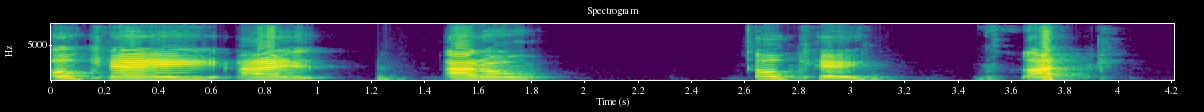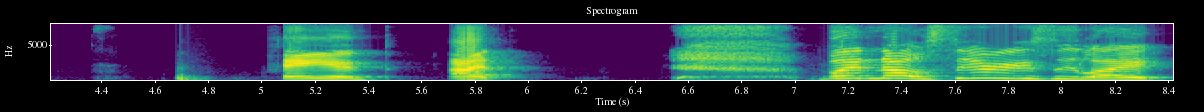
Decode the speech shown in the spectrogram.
okay. I I don't okay. like, and I, but no, seriously, like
